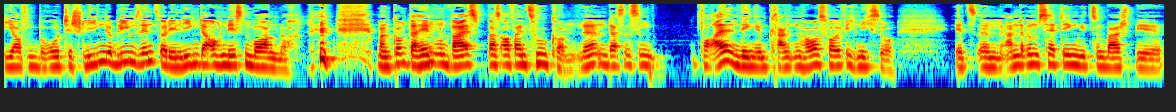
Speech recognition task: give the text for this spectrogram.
die auf dem Bürotisch liegen geblieben sind, so die liegen da auch nächsten Morgen noch. man kommt dahin und weiß, was auf einen zukommt. Ne? Und das ist im, vor allen Dingen im Krankenhaus häufig nicht so. Jetzt im anderen Setting, wie zum Beispiel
